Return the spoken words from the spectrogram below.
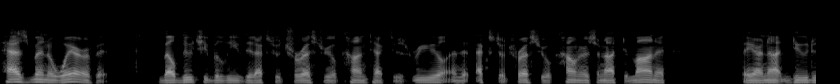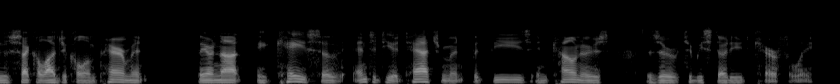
has been aware of it. Balducci believed that extraterrestrial contact is real and that extraterrestrial encounters are not demonic. They are not due to psychological impairment. They are not a case of entity attachment, but these encounters deserve to be studied carefully.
